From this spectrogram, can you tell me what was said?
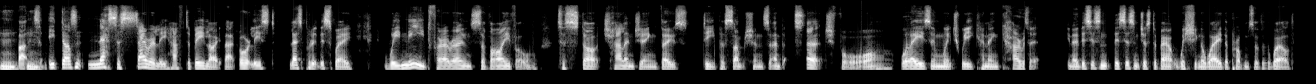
Mm, but mm. it doesn't necessarily have to be like that, or at least let's put it this way. We need for our own survival to start challenging those deep assumptions and search for ways in which we can encourage it you know this isn't this isn't just about wishing away the problems of the world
